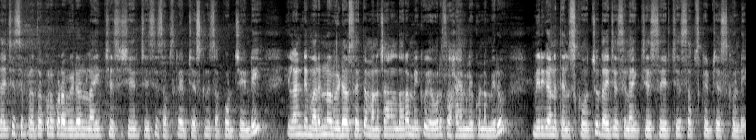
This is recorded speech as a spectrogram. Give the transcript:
దయచేసి ప్రతి ఒక్కరు కూడా వీడియోని లైక్ చేసి షేర్ చేసి సబ్స్క్రైబ్ చేసుకుని సపోర్ట్ చేయండి. ఇలాంటి మరెన్నో వీడియోస్ అయితే మన ఛానల్ ద్వారా మీకు ఎవరు సహాయం లేకుండా మీరు మీరుగానే తెలుసుకోవచ్చు. దయచేసి లైక్ చేసి షేర్ చేసి సబ్స్క్రైబ్ చేసుకోండి.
